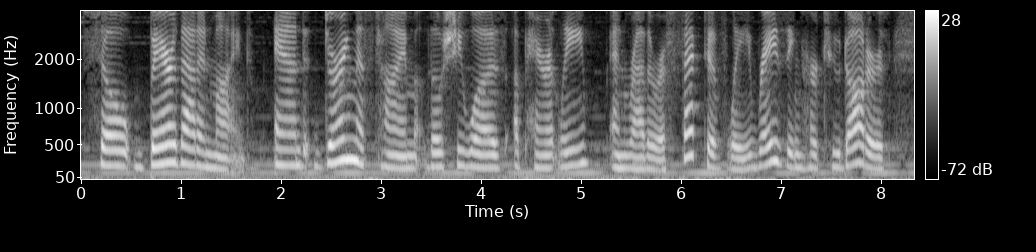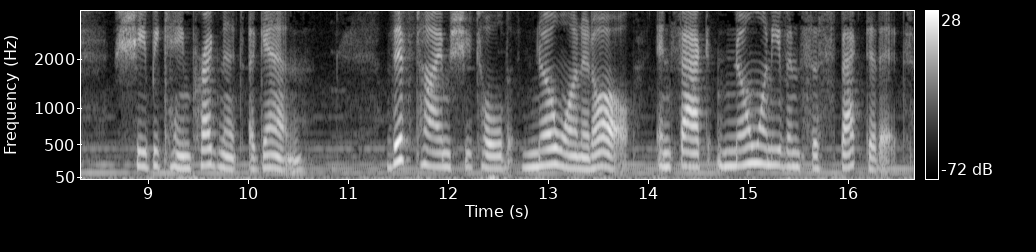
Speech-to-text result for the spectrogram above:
So bear that in mind. And during this time, though she was apparently and rather effectively raising her two daughters, she became pregnant again. This time she told no one at all. In fact, no one even suspected it.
